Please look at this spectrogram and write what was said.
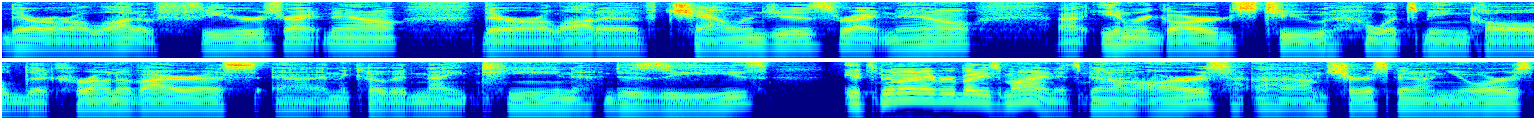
there are a lot of fears right now. There are a lot of challenges right now uh, in regards to what's being called the coronavirus uh, and the COVID 19 disease. It's been on everybody's mind. It's been on ours. Uh, I'm sure it's been on yours.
